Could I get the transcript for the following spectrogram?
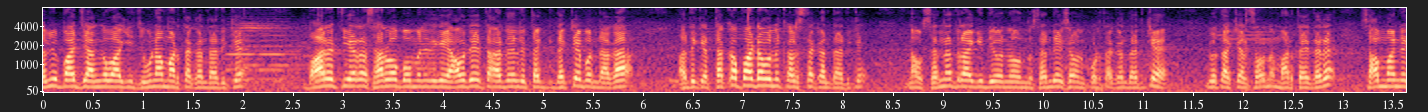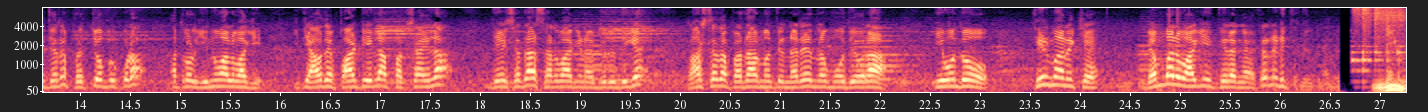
ಅವಿಭಾಜ್ಯ ಅಂಗವಾಗಿ ಜೀವನ ಮಾಡ್ತಕ್ಕಂಥದ್ದಕ್ಕೆ ಭಾರತೀಯರ ಸಾರ್ವಭೌಮನಿಗೆ ಯಾವುದೇ ತಾಣದಲ್ಲಿ ತಗ್ ಧಕ್ಕೆ ಬಂದಾಗ ಅದಕ್ಕೆ ತಕ್ಕ ಪಾಠವನ್ನು ಕಲಿಸ್ತಕ್ಕಂಥದ್ದಕ್ಕೆ ನಾವು ಸನ್ನದ್ಧರಾಗಿದ್ದೀವಿ ಅನ್ನೋ ಒಂದು ಸಂದೇಶವನ್ನು ಕೊಡ್ತಕ್ಕಂಥದ್ದಕ್ಕೆ ಇವತ್ತು ಆ ಕೆಲಸವನ್ನು ಮಾಡ್ತಾಯಿದ್ದಾರೆ ಸಾಮಾನ್ಯ ಜನ ಪ್ರತಿಯೊಬ್ಬರು ಕೂಡ ಅದರೊಳಗೆ ಇನ್ವಾಲ್ವ್ ಆಗಿ ಇದು ಯಾವುದೇ ಪಾರ್ಟಿ ಇಲ್ಲ, ಪಕ್ಷ ಇಲ್ಲ, ದೇಶದ ಸರ್ವಾಂಗೀಣ ಅಭಿವೃದ್ಧಿಗೆ ರಾಷ್ಟ್ರದ ಪ್ರಧಾನಮಂತ್ರಿ ನರೇಂದ್ರ ಮೋದಿಯವರ ಈ ಒಂದು ತೀರ್ಮಾನಕ್ಕೆ ಬೆಂಬಲವಾಗಿ ತಿರಂಗ ಯಾತ್ರೆ ನಡೀತದೆ. ನೀವು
